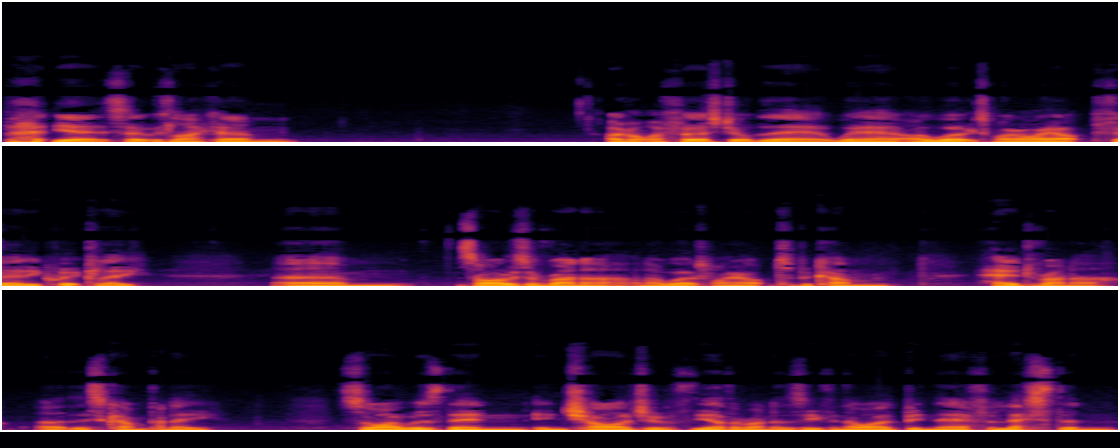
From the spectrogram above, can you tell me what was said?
but yeah, so it was like um, I got my first job there where I worked my way up fairly quickly. Um, so I was a runner and I worked my way up to become head runner at this company. So I was then in charge of the other runners, even though I'd been there for less than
